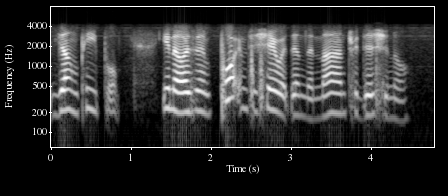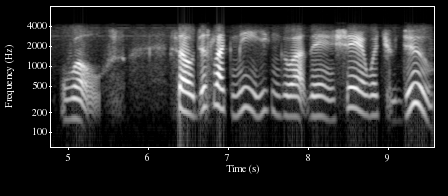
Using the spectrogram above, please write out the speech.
young people, you know, it's important to share with them the non-traditional roles. So just like me, you can go out there and share what you do,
